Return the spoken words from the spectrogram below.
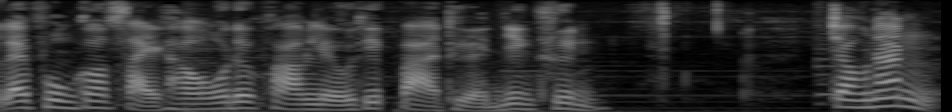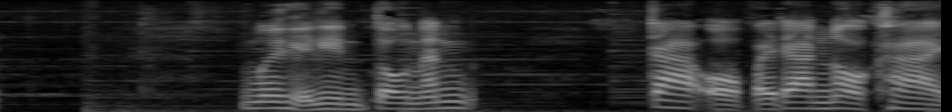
และพุ่งเข้าใส่เขาด้วยความเร็วที่ป่าเถื่อนยิ่งขึ้น เจ้านั่น เมื่อเห็นหลินตงนั้นกล้าออกไปด้านนอกค่าย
